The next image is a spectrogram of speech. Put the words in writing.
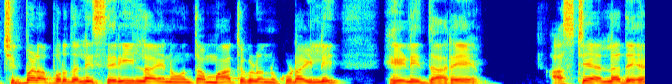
ಚಿಕ್ಕಬಳ್ಳಾಪುರದಲ್ಲಿ ಸರಿ ಇಲ್ಲ ಎನ್ನುವಂಥ ಮಾತುಗಳನ್ನು ಕೂಡ ಇಲ್ಲಿ ಹೇಳಿದ್ದಾರೆ. ಅಷ್ಟೇ ಅಲ್ಲದೆ,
